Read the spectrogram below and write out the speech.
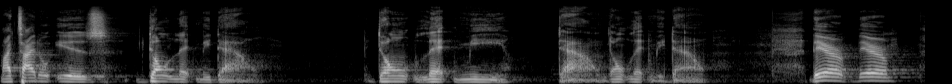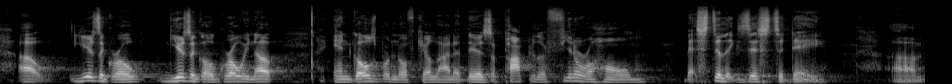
My title is Don't Let Me Down. Don't let me down. Don't let me down. There, there, uh, years ago, years ago, growing up in Goldsboro, North Carolina, there's a popular funeral home that still exists today. Um,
